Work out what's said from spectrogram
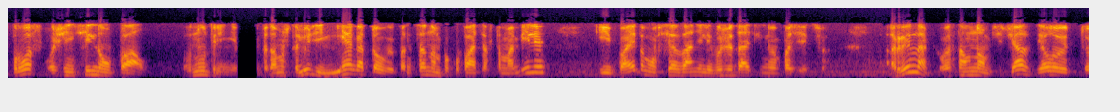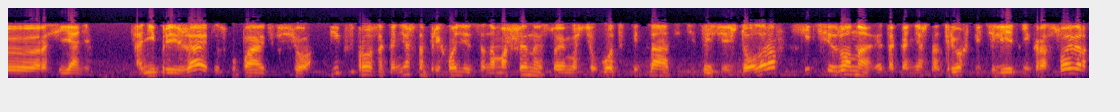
Спрос очень сильно упал. Внутренний потому что люди не готовы по ценам покупать автомобили, и поэтому все заняли выжидательную позицию. Рынок в основном сейчас делают э, россияне. Они приезжают и скупают все. Пик спроса, конечно, приходится на машины стоимостью от 15 тысяч долларов. Хит сезона – это, конечно, трех-пятилетний кроссовер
